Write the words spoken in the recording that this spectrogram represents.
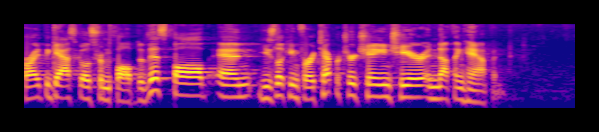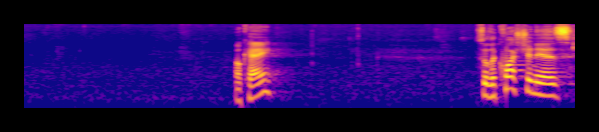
all right, the gas goes from this bulb to this bulb, and he's looking for a temperature change here, and nothing happened. Okay? So the question is,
